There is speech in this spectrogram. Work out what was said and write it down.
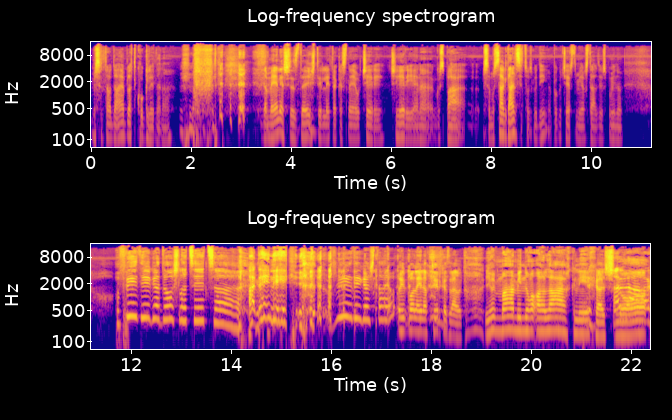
Mislim, ta oddaja je bila tako gledana. da mene še zdaj, štiri leta kasneje, včeraj, včeraj ena gospa, sem vsak dan se to zgodi, ampak včeraj mi je ostal zdaj v spominu. Vidi ga, došla ceca, A dej ne. vidi ga, štajo. In pol ena hčerka zraven. Joj, mami, no, Allah, nehaš, no. Allah.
